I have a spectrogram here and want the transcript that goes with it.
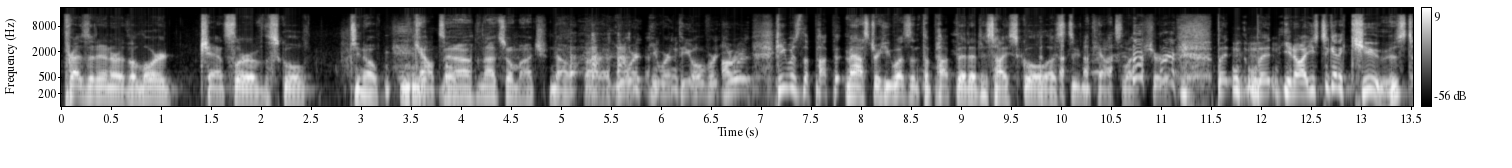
president or the Lord Chancellor of the school you know, council. No, not so much. No, all right. You weren't. You weren't the over. You were, He was the puppet master. He wasn't the puppet at his high school uh, student council. I'm sure. But but you know, I used to get accused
